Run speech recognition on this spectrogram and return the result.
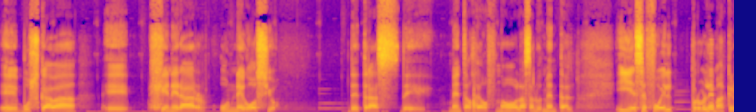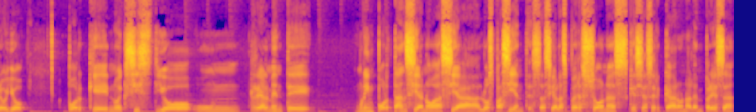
eh, buscaba eh, generar un negocio detrás de mental health, ¿no? La salud mental. Y ese fue el problema, creo yo, porque no existió un realmente una importancia ¿no? hacia los pacientes, hacia las personas que se acercaron a la empresa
